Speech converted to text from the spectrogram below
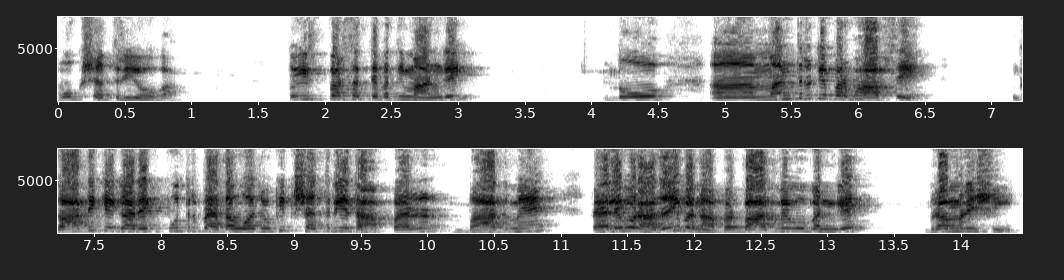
वो क्षत्रिय होगा। तो इस पर सत्यवती मान गई। तो आ, मंत्र के प्रभाव से गादी के घर एक पुत्र पैदा हुआ जो कि क्षत्रिय था पर बाद में पहले वो राजा ही बना पर बाद में वो बन गए ब्रह्म ऋषि।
